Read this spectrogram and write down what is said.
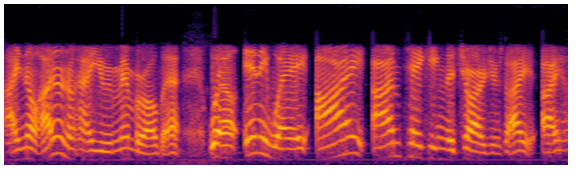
I know. I don't know how you remember all that. Well, anyway, I I'm taking the Chargers. I I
